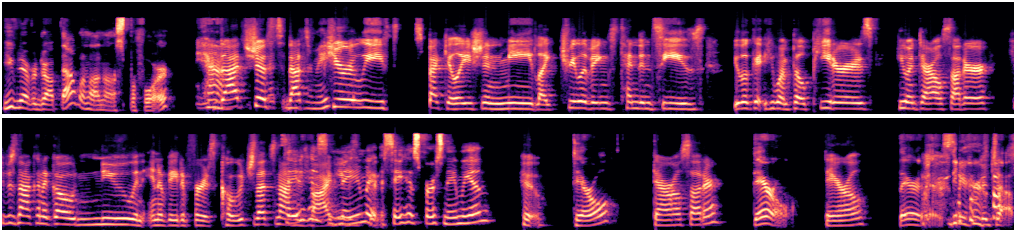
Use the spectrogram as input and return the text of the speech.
You've never dropped that one on us before. Yeah. That's just that's, that's purely speculation, me like Treliving's tendencies. You look at he went Bill Peters, he went Daryl Sutter. He was not going to go new and innovative for his coach. That's not say his, his vibe. Name, say his first name again. Who? Daryl. Daryl Sutter. Daryl. Daryl. There it is. Good job.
